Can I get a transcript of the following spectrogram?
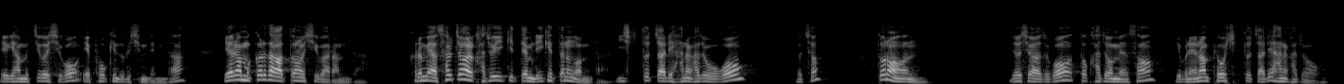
여기 한번 찍으시고 F5키 누르시면 됩니다. 얘를 한번 끌어다가 떠놓으시기 바랍니다. 그러면 설정을 가지고 있기 때문에 이렇게 뜨는 겁니다. 20도짜리 하나 가져오고 그렇죠? 또는 여셔가지고 또 가져오면서 이번에는 150도짜리 하나 가져오고.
